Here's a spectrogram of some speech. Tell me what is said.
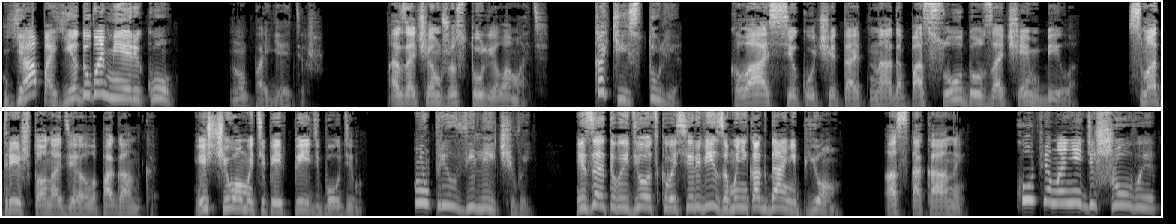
«Я поеду в Америку!» «Ну, поедешь. А зачем же стулья ломать?» «Какие стулья?» «Классику читать надо, посуду зачем била? Смотри, что она делала, поганка. Из чего мы теперь пить будем?» «Не преувеличивай. Из этого идиотского сервиза мы никогда не пьем. А стаканы?» «Купим они дешевые».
